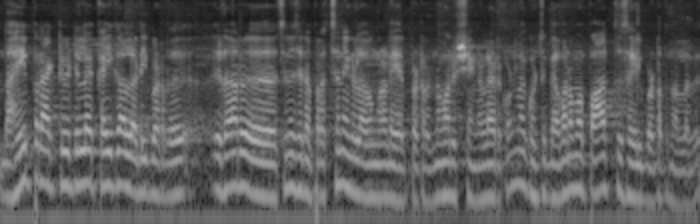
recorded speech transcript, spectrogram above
அந்த ஹைப்பர் ஆக்டிவிட்டியில் கை கால் அடிபடுறது ஏதாவது சின்ன சின்ன பிரச்சனைகள் அவங்களால ஏற்படுறது இந்த மாதிரி விஷயங்கள்லாம் இருக்கும். நான் கொஞ்சம் கவனமாக பார்த்து செயல்படுறது நல்லது.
